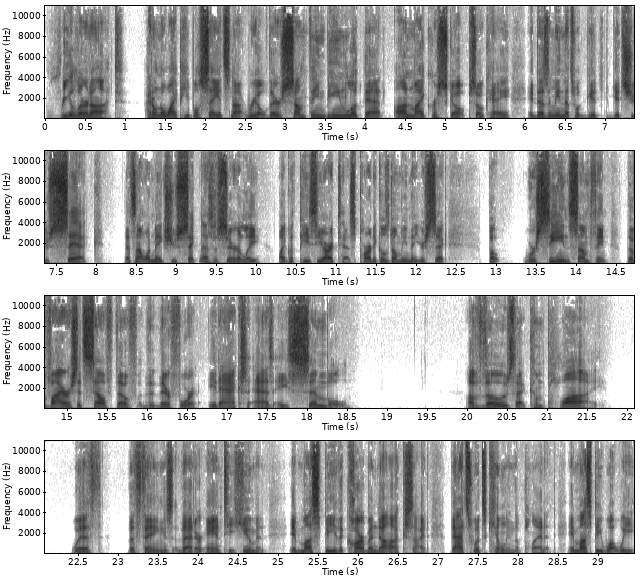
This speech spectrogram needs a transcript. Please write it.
real or not, I don't know why people say it's not real. There's something being looked at on microscopes, okay? It doesn't mean that's what get, gets you sick. That's not what makes you sick necessarily, like with PCR tests. Particles don't mean that you're sick, but we're seeing something. The virus itself, though, therefore, it acts as a symbol of those that comply with the things that are anti human. It must be the carbon dioxide. That's what's killing the planet. It must be what we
